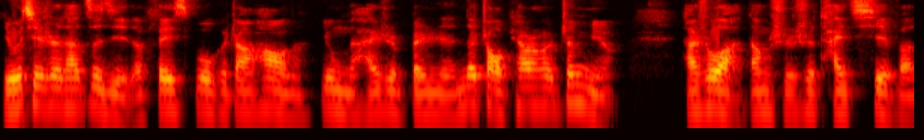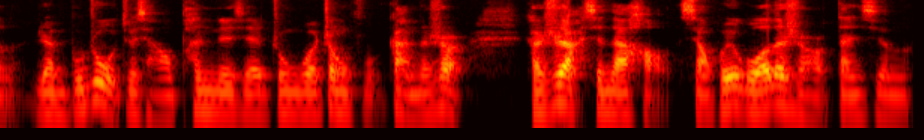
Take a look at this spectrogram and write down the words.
尤其是他自己的 Facebook 账号呢，用的还是本人的照片和真名。他说啊，当时是太气愤了，忍不住就想要喷这些中国政府干的事儿。可是啊，现在好了，想回国的时候担心了。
